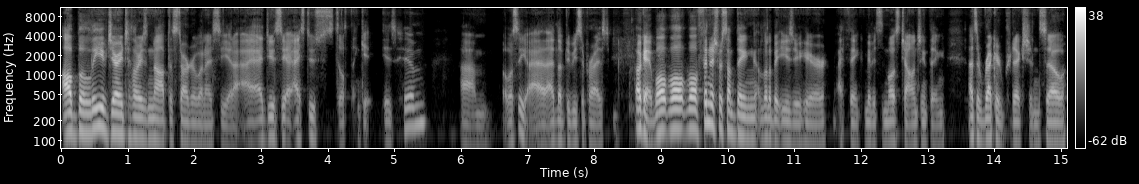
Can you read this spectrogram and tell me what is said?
I'll believe Jerry Tillery is not the starter when I see it. I, I do see. I do still think it is him. Um, but we'll see. I, I'd love to be surprised. Okay, well, we'll we'll finish with something a little bit easier here. I think maybe it's the most challenging thing. That's a record prediction. So,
